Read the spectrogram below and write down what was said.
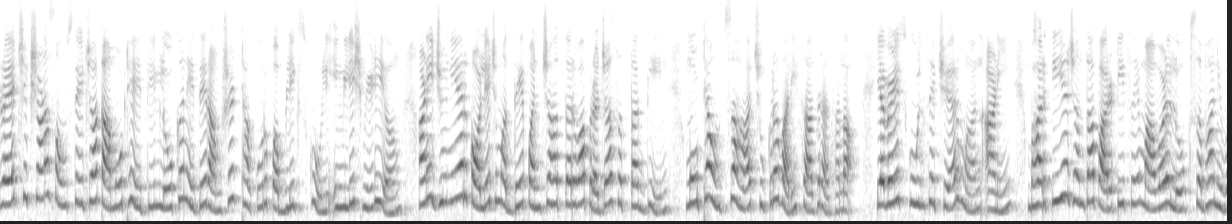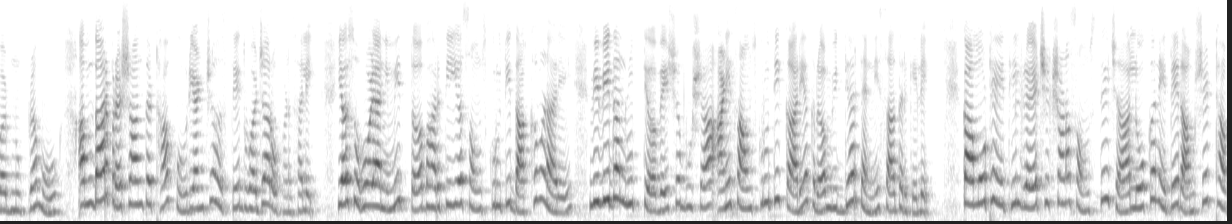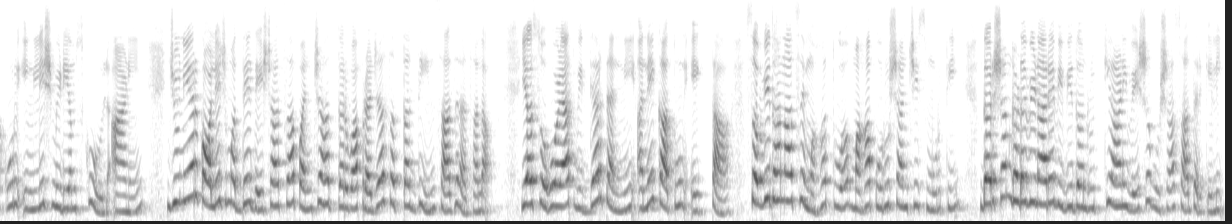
रयत शिक्षण संस्थेच्या कामोठे येथील लोकनेते Ramsheth Thakur public school English medium आणि ज्युनियर कॉलेजमध्ये पंचाहत्तरवा प्रजासत्ताक दिन मोठ्या उत्साहात शुक्रवारी साजरा झाला. यावेळी स्कूलचे चेअरमन आणि भारतीय जनता पार्टीचे मावळ लोकसभा निवडणूक प्रमुख आमदार प्रशांत ठाकूर यांच्या हस्ते ध्वजारोहण झाले. या सोहळ्यानिमित्त भारतीय संस्कृती दाखवणारे विविध नृत्य वेशभूषा आणि सांस्कृतिक कार्यक्रम विद्यार्थ्यांनी सादर केले. कामोठे येथील रयत शिक्षण संस्थेच्या लोकनेते Ramsheth Thakur English medium school आणि ज्युनियर कॉलेजमध्ये देशाचा पंचाहत्तरवा प्रजासत्ताक दिन साजरा झाला. या सोहळ्यात विद्यार्थ्यांनी अनेकातून एकता संविधानाचे महत्त्व महापुरुषांची स्मृती दर्शन घडविणारे विविध नृत्य आणि वेशभूषा सादर केली.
